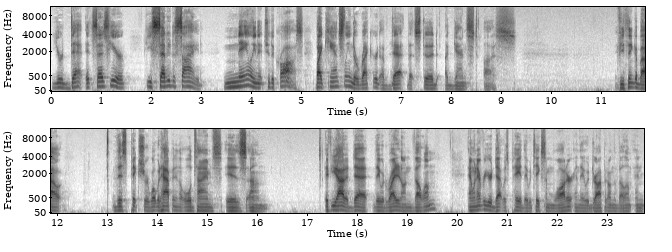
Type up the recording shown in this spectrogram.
your debt. It says here, he set it aside, nailing it to the cross by canceling the record of debt that stood against us. If you think about this picture, what would happen in the old times is um, if you had a debt, they would write it on vellum. And whenever your debt was paid, they would take some water and they would drop it on the vellum, and,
